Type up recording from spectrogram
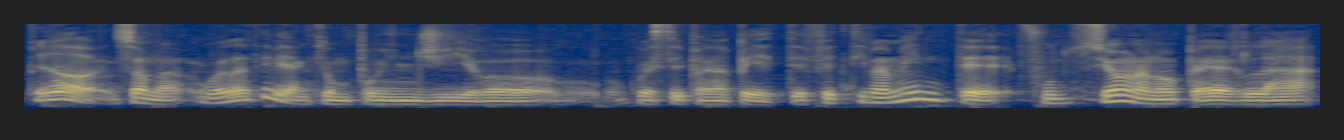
Però, insomma, guardatevi anche un po' in giro questi parapetti, effettivamente funzionano per la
